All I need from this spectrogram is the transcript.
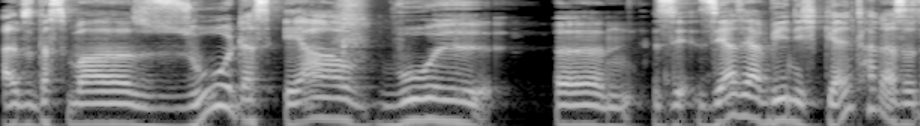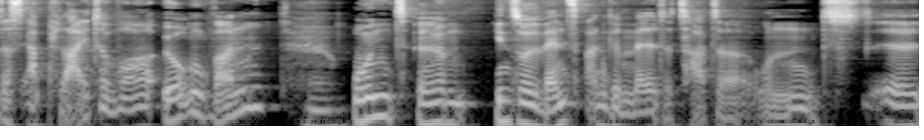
Also das war so, dass er wohl ähm, sehr, sehr wenig Geld hatte, also dass er pleite war irgendwann ja. und ähm, Insolvenz angemeldet hatte. Und äh,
